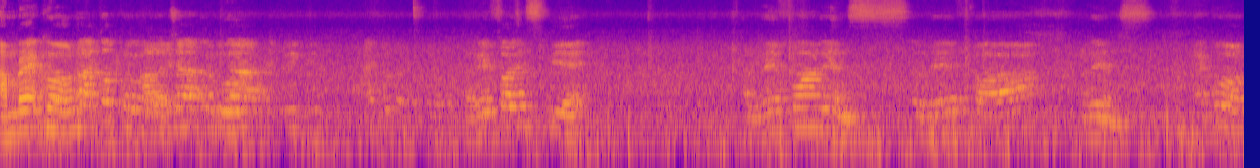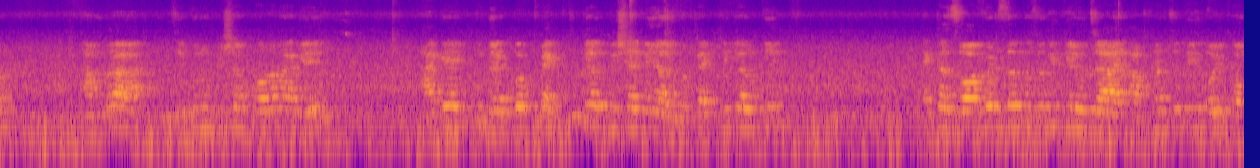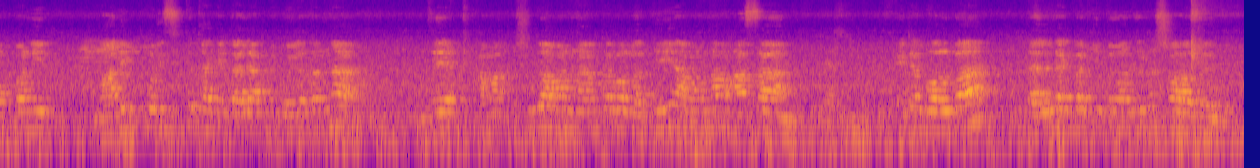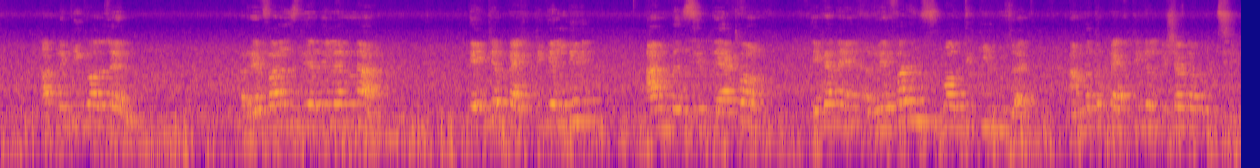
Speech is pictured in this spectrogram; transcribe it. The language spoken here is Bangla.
আমরা এখন এখন আমরা যে কোনো বিষয় পড়ার আগে আগে একটু দেখব প্র্যাকটিক্যাল বিষয় নিয়ে আসব। প্র্যাকটিক্যাল কি? একটা জবের জন্য যদি কেউ যায়, আপনার যদি ওই কোম্পানির মালিক পরিচিত থাকে, তাহলে আপনি বলে দেন না? যে আমার শুধু আমার নামটা বলবা কি? আমার নাম হাসান। এটা বলবা তাহলে দেখবা কি তোমার জন্য সহজ হইবে। আপনি কি করলেন? রেফারেন্স দিয়ে দিলেন না? এইটা প্র্যাকটিক্যালি আনবেন এখন এখানে রেফারেন্স বলতে কি বোঝায়? আমরা তো প্র্যাকটিক্যাল বিষয়টা বুঝছি।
